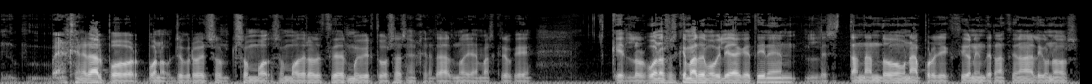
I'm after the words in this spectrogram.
En general, por. Bueno, yo creo que son, son, mo- son modelos de ciudades muy virtuosas en general, ¿no? Y además creo que, que los buenos esquemas de movilidad que tienen les están dando una proyección internacional y unos.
